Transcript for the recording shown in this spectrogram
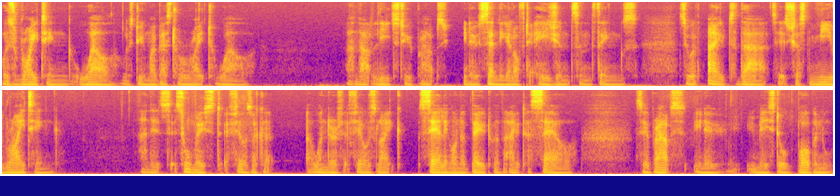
was writing well, was doing my best to write well. And that leads to perhaps, you know, sending it off to agents and things. So without that, it's just me writing. And it's it's almost it feels like a I wonder if it feels like sailing on a boat without a sail. So perhaps, you know, you may still bob and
